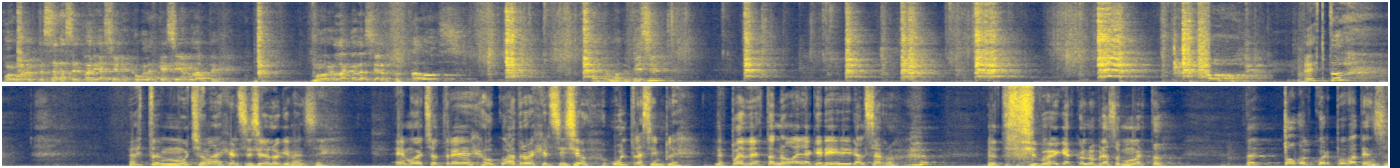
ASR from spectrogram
podemos empezar a hacer variaciones como las que hacíamos antes. Mover la cola hacia los costados. Esto es más difícil. Oh. Esto, esto es mucho más ejercicio de lo que pensé. Hemos hecho tres o cuatro ejercicios ultra simples. Después de esto no vaya a querer ir al cerro. Entonces se puede quedar con los brazos muertos. Todo el cuerpo va tenso.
